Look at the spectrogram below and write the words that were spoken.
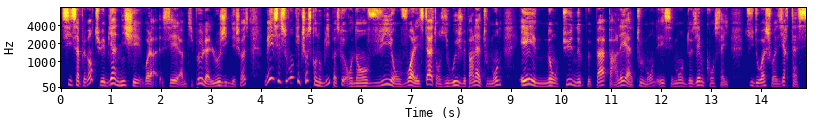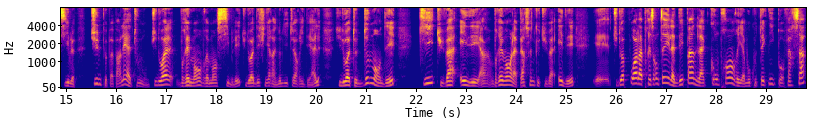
si simplement tu es bien niché. Voilà, c'est un petit peu la logique des choses. Mais c'est souvent quelque chose qu'on oublie parce qu'on a envie, on voit les stats, on se dit oui, je vais parler à tout le monde. Et non, tu ne peux pas parler à tout le monde. Et c'est mon deuxième conseil. Tu dois choisir ta cible. Tu ne peux pas parler à tout le monde. Tu dois vraiment, vraiment cibler. Tu dois définir un auditeur idéal. Tu dois te demander qui tu vas aider, hein, vraiment la personne que tu vas aider. Tu dois pouvoir la présenter, la dépeindre, la comprendre. Il y a beaucoup de techniques pour faire ça,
